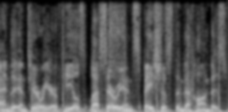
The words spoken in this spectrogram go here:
and the interior feels less airy and spacious than the Honda's.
